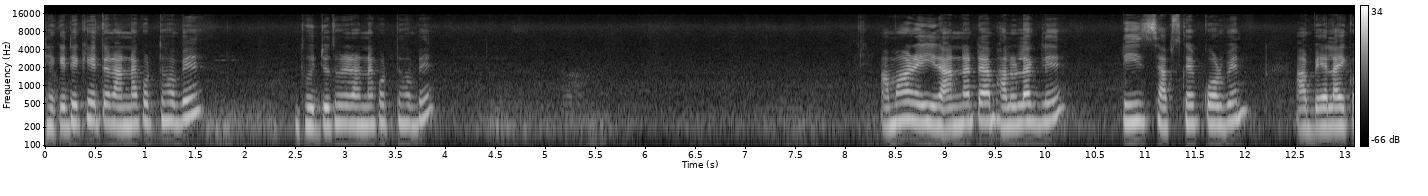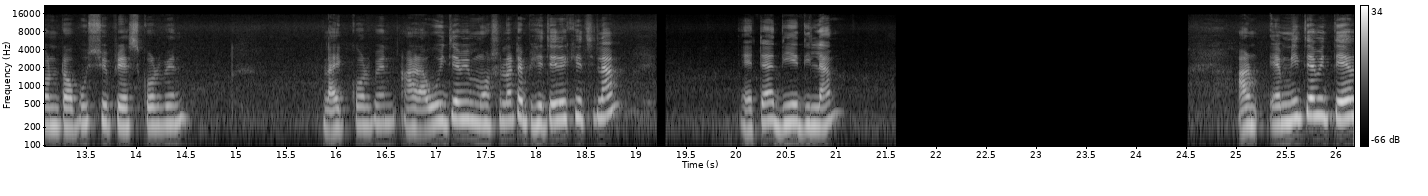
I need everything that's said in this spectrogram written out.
ঢেকে ঢেকে এটা রান্না করতে হবে। ধৈর্য ধরে রান্না করতে হবে। আমার এই রান্নাটা ভালো লাগলে প্লিজ সাবস্ক্রাইব করবেন আর বেল আইকনটা অবশ্যই প্রেস করবেন, লাইক করবেন। আর ওই যে আমি মশলাটা ভেজে রেখেছিলাম, এটা দিয়ে দিলাম। আর এমনিতে আমি তেল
